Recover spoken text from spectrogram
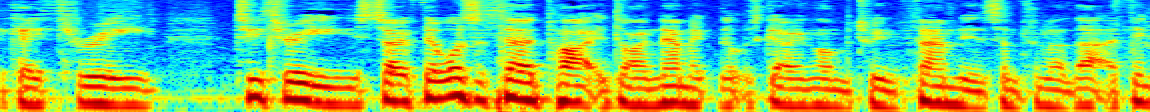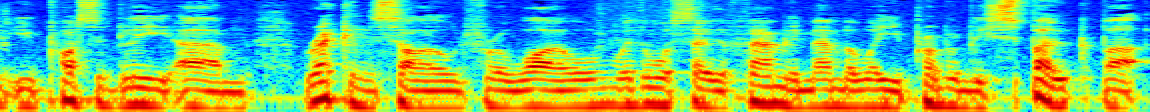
Okay, three, two threes. So if there was a third party dynamic that was going on between family and something like that, I think you possibly um, reconciled for a while with also the family member where you probably spoke, but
